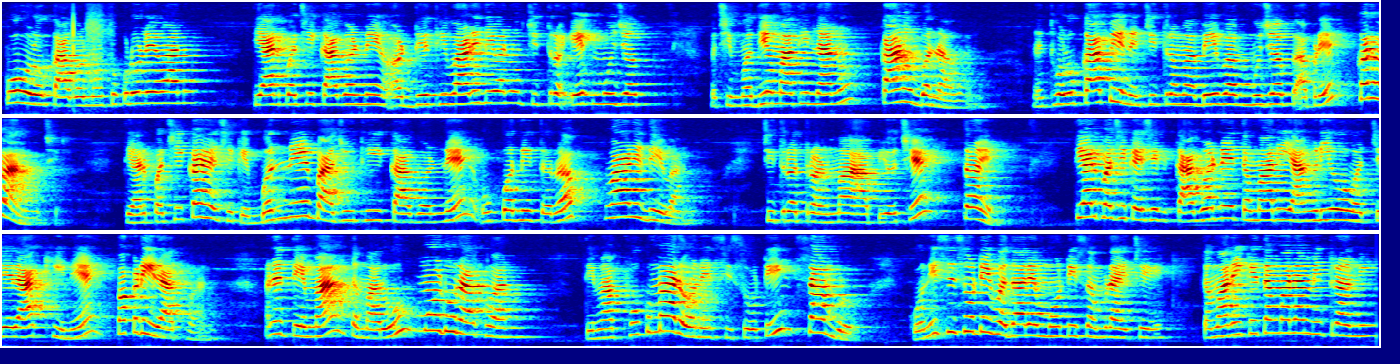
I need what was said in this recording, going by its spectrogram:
પહોળો કાગળનો ટુકડો લેવાનો. ત્યાર પછી કાગળને અડધેથી વાળી દેવાનું ચિત્ર એક મુજબ. પછી મધ્યમાંથી નાનું કાણું બનાવવાનું અને થોડું કાપી અને ચિત્રમાં બે ભાગ મુજબ આપણે કરવાનું છે. ત્યાર પછી કહે છે કે બંને બાજુથી કાગળને ઉપરની તરફ વાળી દેવાનું. ચિત્ર ત્રણમાં આપ્યો છે ત્રણ. ત્યાર પછી કહે છે કે કાગળને તમારી આંગળીઓ વચ્ચે રાખીને પકડી રાખવાનું અને તેમાં તમારું મોઢું રાખવાનું. તેમાં ફૂંક મારો અને સિસોટી સાંભળો. કોની સિસોટી વધારે મોટી સંભળાય છે? તમારી કે તમારા મિત્રની?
